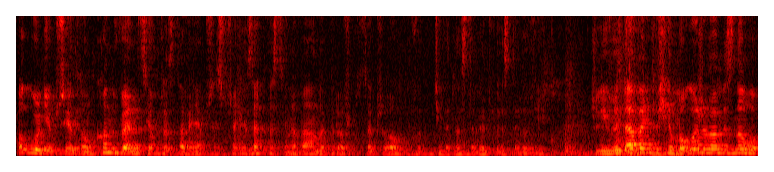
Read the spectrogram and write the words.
ogólnie przyjętą konwencją przedstawiania przestrzeni, zakwestionowaną dopiero w sztuce przełomu XIX i XX wieku. Czyli wydawać by się mogło, że mamy znowu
